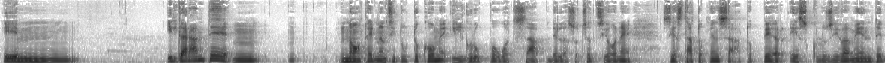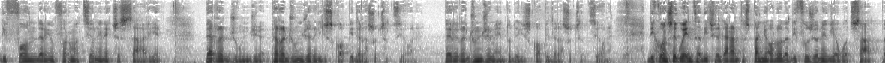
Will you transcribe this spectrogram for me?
E, mh, il garante mh, nota innanzitutto come il gruppo WhatsApp dell'associazione sia stato pensato per esclusivamente diffondere informazioni necessarie per raggiungere, per raggiungere gli scopi dell'associazione per il raggiungimento degli scopi dell'associazione. Di conseguenza, dice il garante spagnolo, la diffusione via WhatsApp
